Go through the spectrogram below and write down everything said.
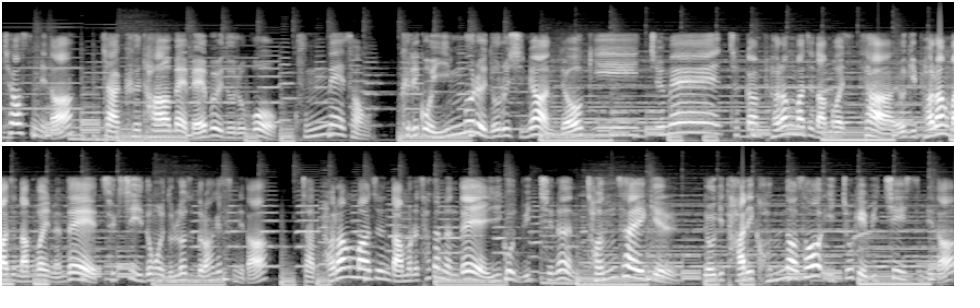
채웠습니다. 자 그 다음에 맵을 누르고 국내성 그리고 임무를 누르시면 여기쯤에 잠깐 벼락 맞은 나무가 있어 자 여기 벼락 맞은 나무가 있는데 즉시 이동을 눌러주도록 하겠습니다. 자 벼락 맞은 나무를 찾았는데 이곳 위치는 전사의 길 여기 다리 건너서 이쪽에 위치해 있습니다.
